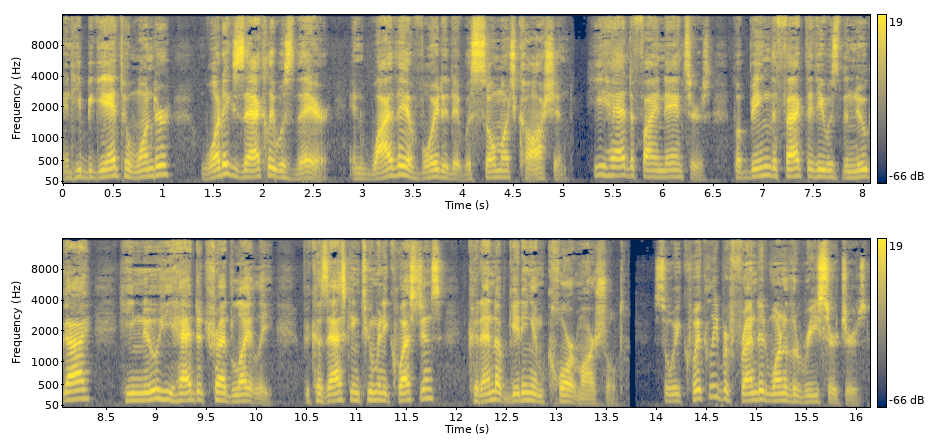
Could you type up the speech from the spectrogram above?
and he began to wonder what exactly was there and why they avoided it with so much caution. He had to find answers, but being the fact that he was the new guy, he knew he had to tread lightly because asking too many questions could end up getting him court martialed. So he quickly befriended one of the researchers,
